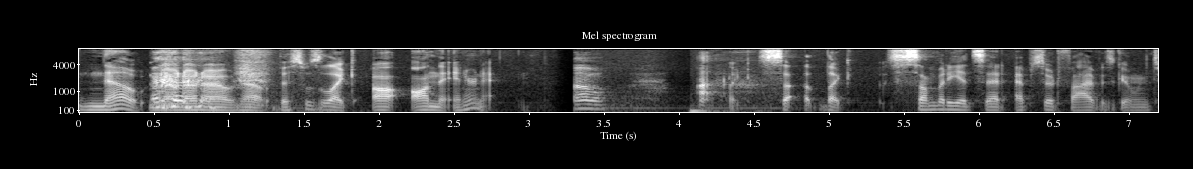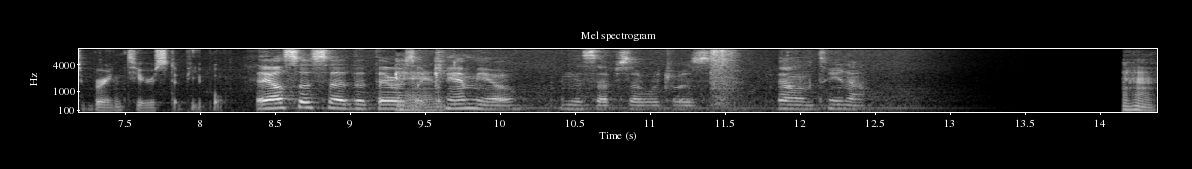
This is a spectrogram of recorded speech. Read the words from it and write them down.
No, no, no, no, no. This was like uh, on the internet. Oh, I, Like so, like somebody had said episode 5 is going to bring tears to people. they also said that there was And- a cameo in this episode, which was Valentina. Mhm.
